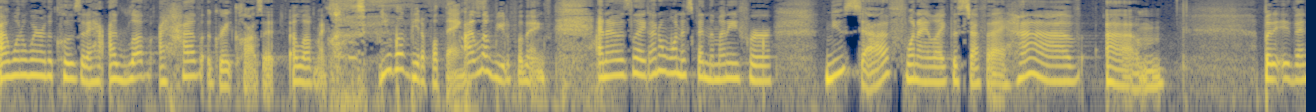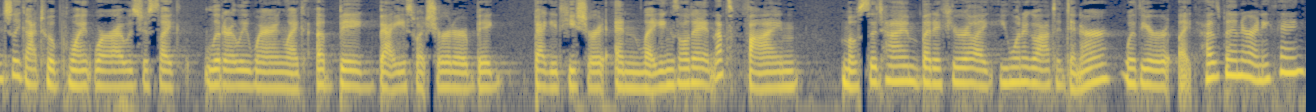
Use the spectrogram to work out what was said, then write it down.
i want to wear the clothes that i have i love i have a great closet i love my clothes You love beautiful things. I love beautiful things. And I was like, I don't want to spend the money for new stuff when I like the stuff that I have. Um, but it eventually got to a point where I was just like literally wearing like a big baggy sweatshirt or a big baggy t shirt and leggings all day. And that's fine most of the time. But if you're like, you want to go out to dinner with your like husband or anything,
